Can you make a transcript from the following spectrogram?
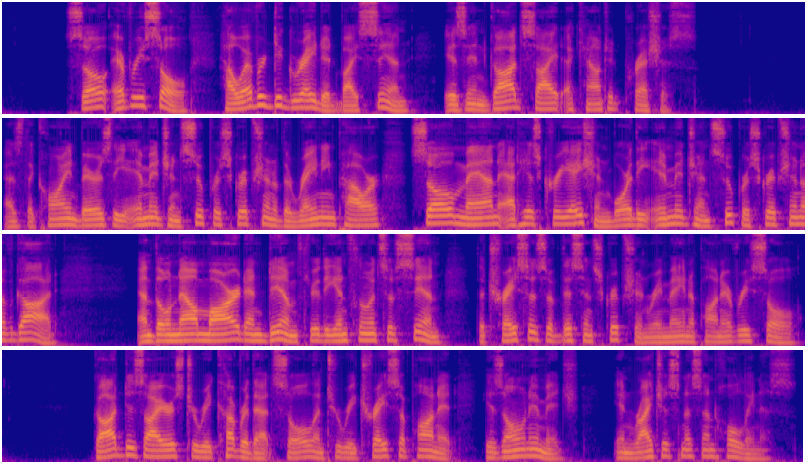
So every soul, however degraded by sin, is in God's sight accounted precious. As the coin bears the image and superscription of the reigning power, so man at his creation bore the image and superscription of God. And though now marred and dim through the influence of sin, the traces of this inscription remain upon every soul. God desires to recover that soul and to retrace upon it his own image in righteousness and holiness.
